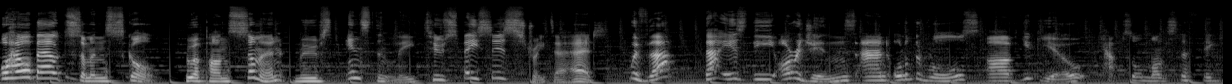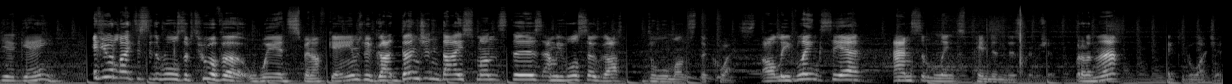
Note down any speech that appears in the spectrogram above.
Or how about Summon Skull, who upon summon moves instantly two spaces straight ahead. With that, that is the origins and all of the rules of Yu-Gi-Oh! Capsule Monster Figure Game. If you would like to see the rules of two other weird spin-off games, we've got Dungeon Dice Monsters and we've also got Duel Monster Quest. I'll leave links here and some links pinned in the description. But other than that, thank you for watching.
